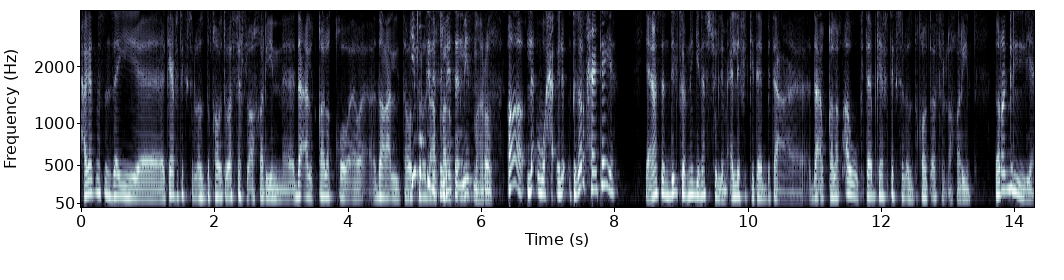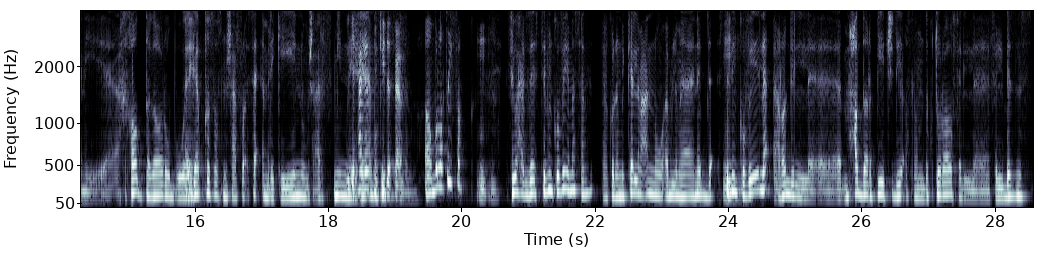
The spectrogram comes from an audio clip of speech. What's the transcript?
حاجات مثلا زي آه، كيف تكسب الأصدقاء وتؤثر في الآخرين؟ آه، دع القلق ودع دي التوتر ممكن ودع نسميها تنمية مهارات. آه لا وح... تجارب حياتية. يعني مثلا ديل كارنيجي نفسه اللي مؤلف الكتاب بتاع آه، دع القلق أو كتاب كيف تكسب الأصدقاء وتؤثر في الآخرين. ده راجل يعني خاض تجارب وجاب أيوة. قصص مش عارف رؤساء أمريكيين ومش عارف مين ناجحين حاجات. مفيدة فعلا. آه لطيفة. في واحد زي ستيفن كوفي مثلا كنا بنتكلم عنه قبل ما نبدأ. ستيفن. كوفي لا راجل آه، محضر PhD أصلا دكتوراه في في ال business.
